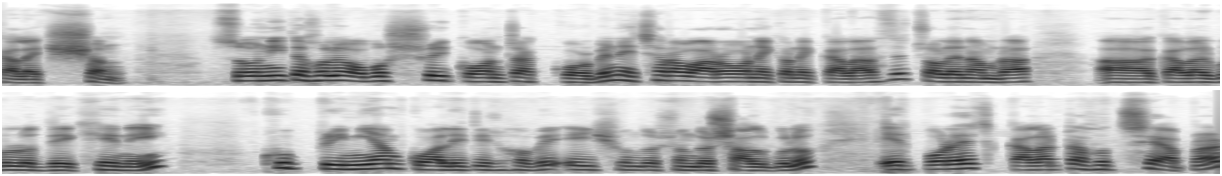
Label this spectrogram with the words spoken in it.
কালেকশন। সো নিতে হলে অবশ্যই কন্ট্যাক্ট করবেন। এছাড়াও আরও অনেক অনেক কালার আছে। চলেন আমরা কালারগুলো দেখে নেই। খুব প্রিমিয়াম কোয়ালিটির হবে এই সুন্দর সুন্দর শালগুলো। এরপরে কালারটা হচ্ছে আপনার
